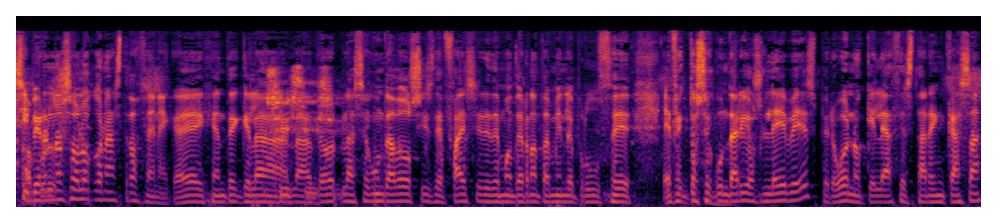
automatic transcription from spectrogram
Sí, pero no solo con AstraZeneca. ¿eh? Hay gente que la, Sí, la sí, do- sí. la segunda dosis de Pfizer y de Moderna también le produce efectos secundarios leves, pero bueno, que le hace estar en casa.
